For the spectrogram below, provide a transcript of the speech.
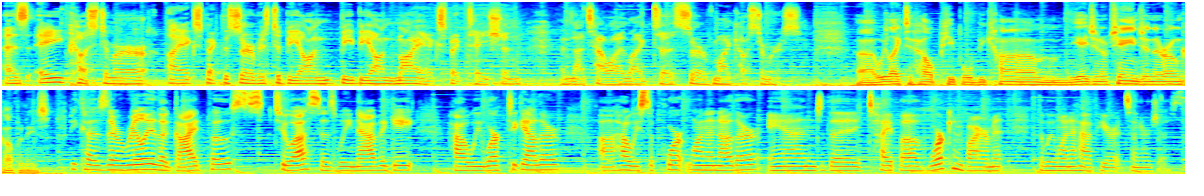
As a customer, I expect the service to be on be beyond my expectation, and that's how I like to serve my customers. Uh, we like to help people become the agent of change in their own companies. Because they're really the guideposts to us as we navigate how we work together, uh, how we support one another, and the type of work environment that we want to have here at Synergis.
